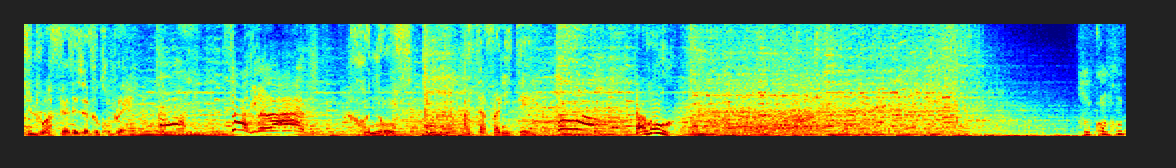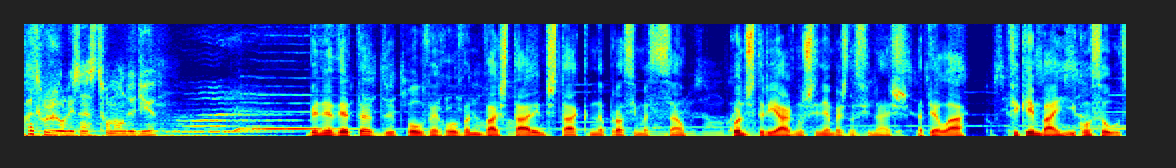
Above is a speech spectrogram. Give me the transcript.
Tu dois faire des aveux complets. Renonce à ta vanité. À vous On ne comprend pas toujours les instruments de Dieu. Benedetta, de Paul Verhoeven, vai estar em destaque na próxima sessão, quando estrear nos cinemas nacionais. Até lá, fiquem bem e com saúde.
